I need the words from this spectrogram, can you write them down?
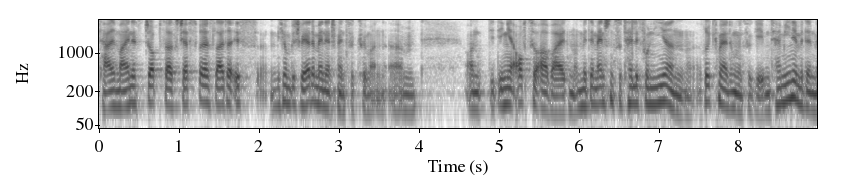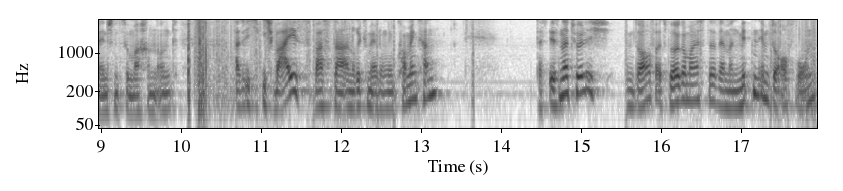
Teil meines Jobs als Geschäftsbereichsleiter ist, mich um Beschwerdemanagement zu kümmern. Ähm, und die Dinge aufzuarbeiten und mit den Menschen zu telefonieren, Rückmeldungen zu geben, Termine mit den Menschen zu machen. Und also ich, ich weiß, was da an Rückmeldungen kommen kann. Das ist natürlich im Dorf als Bürgermeister, wenn man mitten im Dorf wohnt,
